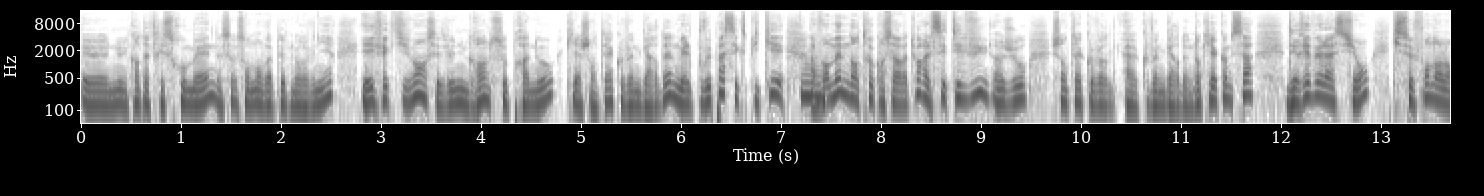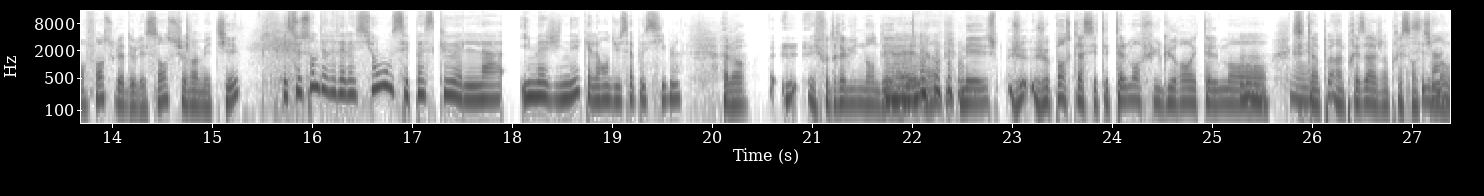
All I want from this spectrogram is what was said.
euh, une cantatrice roumaine, son nom va peut-être me revenir, et effectivement, c'est devenu une grande soprano qui a chanté à Covent Garden, mais elle ne pouvait pas s'expliquer. Mm. Avant même d'entrer au conservatoire, elle s'était vue un jour chanter à Covent, à Covent Garden. Donc il y a comme ça des révélations qui se font dans l'enfance ou l'adolescence sur un métier. Et ce sont des révélations ou c'est parce qu'elle l'a imaginé qu'elle a rendu ça possible? Alors, il faudrait lui demander à Mhm. elle, hein. mais je, pense que là, c'était tellement fulgurant et tellement... Que C'était un, pr- un présage, un pressentiment.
